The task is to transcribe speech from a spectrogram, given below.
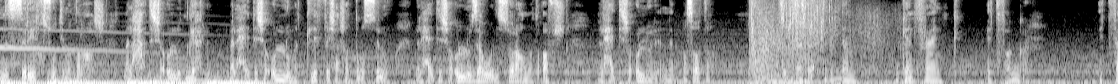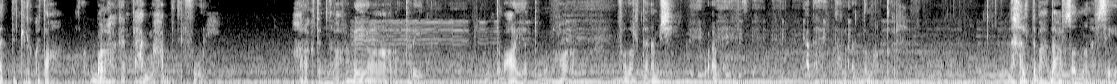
من الصريخ صوتي ما طلعش ما لحقتش أقول له اتجاهله ما لحقتش أقول له ما تلفش عشان تبص له ما لحقتش أقول له زود السرعة وما تقفش ما لحقتش أقول له لأن ببساطة كنت اتغرقت بالدم. وكان فرانك اتفجر اتفتت لقطع أكبرها كان في حجم حبة الفول. خرجت من العربية وأنا على الطريق. كنت بعيط ومنهارة. فضلت أمشي وأبعد. أبعد على قد ما أقدر. دخلت بعدها في صدمة نفسية.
